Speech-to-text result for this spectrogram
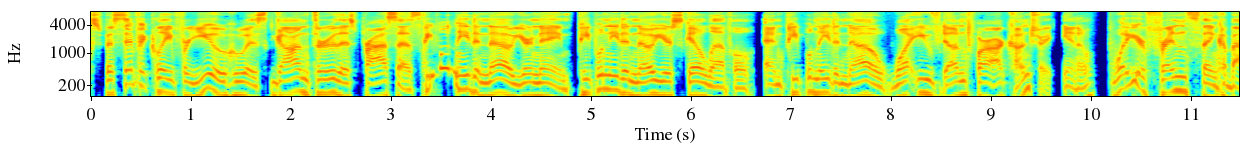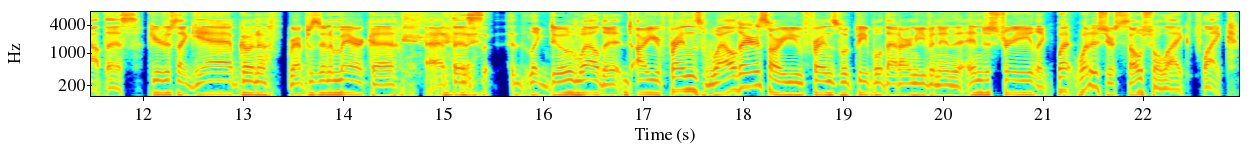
Specifically for you who has gone through this process, people need to know your name. People need to know your skill level and people need to know what you've done for our country, you know? What do your friends think think about this? You're just like, yeah, I'm going to represent America at this, like doing welding. Are your friends welders? Or are you friends with people that aren't even in the industry? Like, what what is your social like like?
